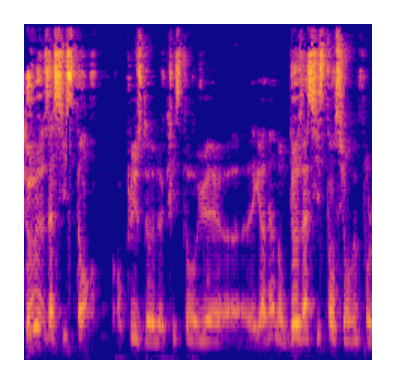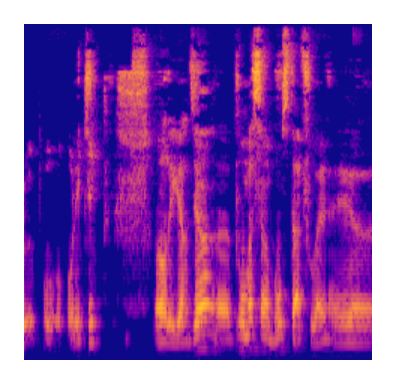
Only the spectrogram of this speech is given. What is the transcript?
deux assistants en plus de, de Christo Huet, euh, les gardiens, donc deux assistants si on veut pour le pour, pour l'équipe hors des gardiens. Euh, pour moi, c'est un bon staff, ouais. Et euh,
